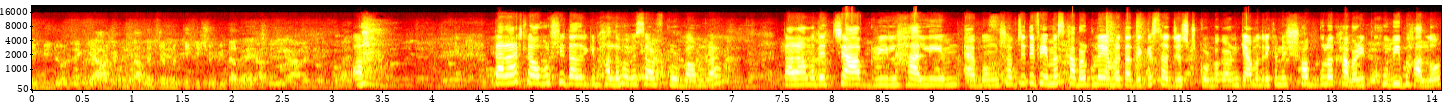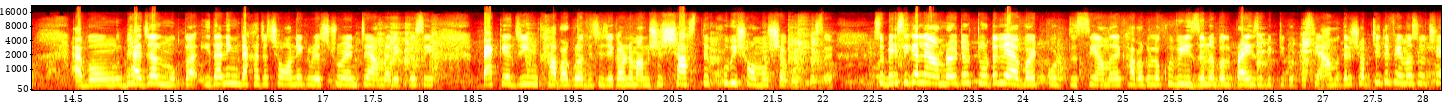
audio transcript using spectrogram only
এই ভিডিও দেখে আসবে তাদের জন্য কি কি সুবিধা রয়েছে? তারা আসলে অবশ্যই তাদেরকে ভালোভাবে সার্ভ করব আমরা। তারা আমাদের চাপ গ্রিল হালিম এবং সবচেয়ে ফেমাস খাবারগুলোই আমরা তাদেরকে সাজেস্ট করব, কারণ কি আমাদের এখানে সবগুলো খাবারই খুবই ভালো এবং ভেজাল মুক্ত। ইদানিং দেখা যাচ্ছে অনেক রেস্টুরেন্টে আমরা দেখতেছি প্যাকেজিং খাবারগুলো দিচ্ছে, যে কারণে মানুষের স্বাস্থ্যে খুবই সমস্যা করতেছে। সো বেসিক্যালি আমরা এটা টোটালি অ্যাভয়েড করতেছি, আমাদের খাবারগুলো খুবই রিজনেবল প্রাইসে বিক্রি করতেছি। আমাদের সবচেয়ে ফেমাস হচ্ছে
